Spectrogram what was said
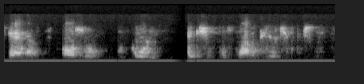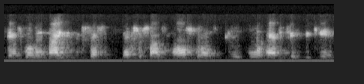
Staff also reported patient does not appear to be as well at night and excessive exercising also has appeared more agitated again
